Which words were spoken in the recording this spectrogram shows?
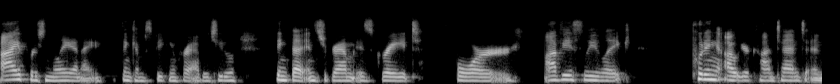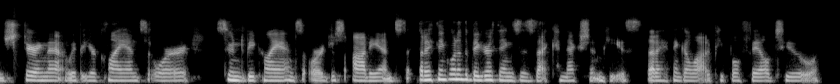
I personally, and I think I'm speaking for Abby too, think that Instagram is great for obviously like putting out your content and sharing that with your clients or soon to be clients or just audience. But I think one of the bigger things is that connection piece that I think a lot of people fail to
